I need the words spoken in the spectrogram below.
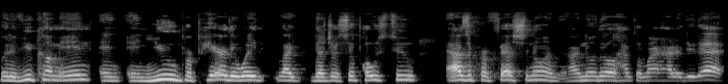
But if you come in and, and you prepare the way like that you're supposed to as a professional, and I know they'll have to learn how to do that.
